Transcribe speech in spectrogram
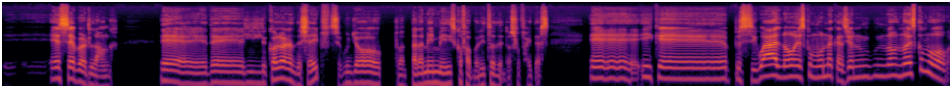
eh, es Everlong. Eh, del Color and the Shape, según yo, para mí mi disco favorito de los Foo Fighters. Eh, y que pues igual, ¿no? Es como una canción, no, no es como,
